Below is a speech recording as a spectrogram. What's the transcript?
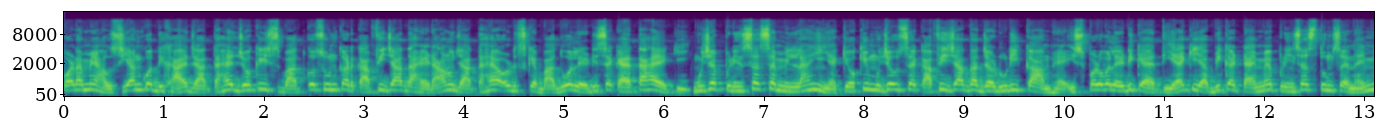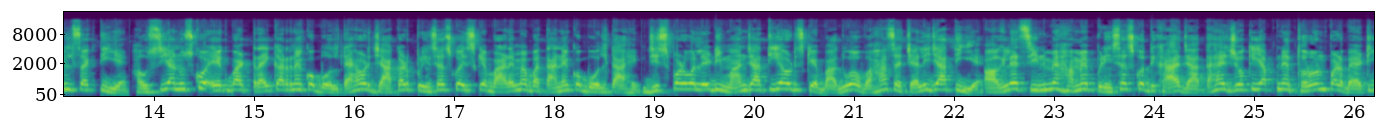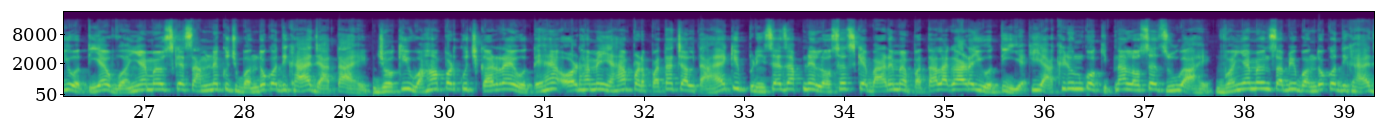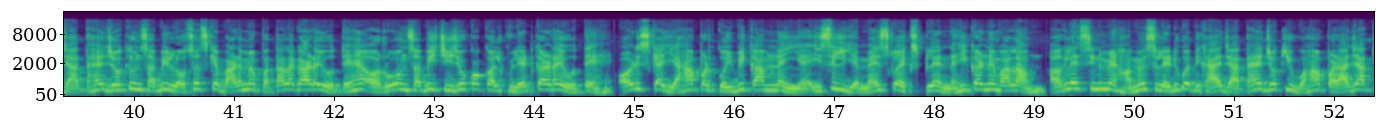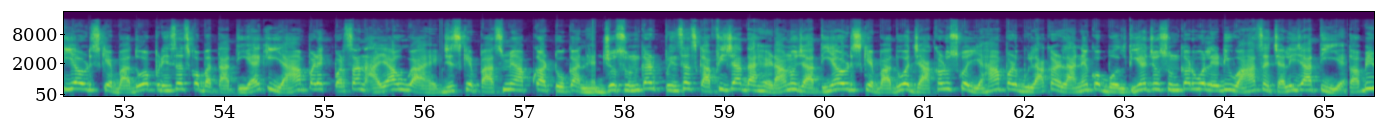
पर हमें हाउसियान को दिखाया जाता है, जो कि इस बात को सुनकर काफ़ी ज़्यादा हैरान हो जाता है और इसके बाद वो लेडी से कहता है कि, मुझे प्रिंसेस से मिलना ही है, क्योंकि मुझे उससे काफ़ी ज़्यादा ज़रूरी काम है। इस पर वो लेडी कहती है कि, अभी के टाइम में प्रिंसेस तुमसे नहीं मिल सकती है। हाउसियान उसको एक बार ट्राई करने को बोलता है और जाकर प्रिंसेस को इसके बारे में बताने को बोलता है, जिस पर वो लेडी मान जाती है और इसके बाद वो वहाँ से चली जाती है। अगले सीन में हमें प्रिंसेस को दिखाया जाता है, जो की अपने थ्रोन पर बैठी होती है। वही हमें उसके सामने सामने कुछ बंदों को दिखाया जाता है, जो कि वहाँ पर कुछ कर रहे होते हैं और हमें यहाँ पर पता चलता है कि प्रिंसेस अपने लॉसेस के बारे में पता लगा रही होती है कि आखिर उनको कितना लॉसेस हुआ है। वहीं हमें उन सभी बंदों को दिखाया जाता है, जो कि उन सभी लॉसेस के बारे में पता लगा रहे होते हैं और वो उन सभी चीज़ों को कैलकुलेट कर रहे होते हैं और इसका यहाँ पर कोई भी काम नहीं है, इसीलिए मैं इसको एक्सप्लेन नहीं करने वाला हूँ। अगले सीन में हमें उस लेडी को दिखाया जाता है, जो की वहाँ पर आ जाती है और इसके बाद वो प्रिंसेस को बताती है की यहाँ पर एक पर्सन आया हुआ है, जिसके पास में आपका टोकन है, जो सुनकर प्रिंसेस काफ़ी ज़्यादा हैरान हो जाती है और इसके बाद वो जाकर उसको यहाँ पर बुलाकर लाने को बोलती है, जो सुनकर वो लेडी वहाँ से चली जाती है। तभी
